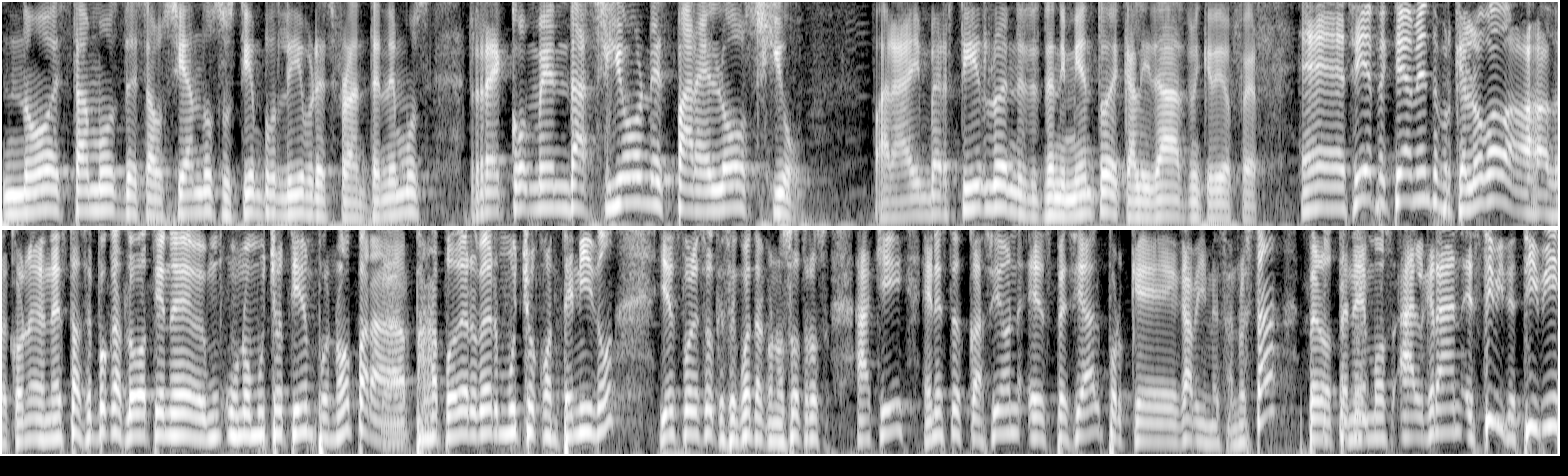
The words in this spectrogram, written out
no estamos desahuciando sus tiempos libres, Fran. Tenemos recomendaciones para el ocio, para invertirlo en entretenimiento de calidad, mi querido Fer. Eh, sí, efectivamente, porque luego ah, en estas épocas luego tiene uno mucho tiempo, ¿no? Para, para poder ver mucho contenido y es por eso que se encuentra con nosotros aquí en esta ocasión especial porque Gaby Mesa no está, pero tenemos al gran Stevie de TV,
